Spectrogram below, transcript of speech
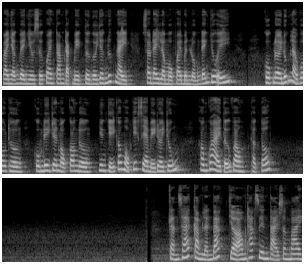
và nhận về nhiều sự quan tâm đặc biệt từ người dân nước này. Sau đây là một vài bình luận đáng chú ý. Cuộc đời đúng là vô thường, cùng đi trên một con đường nhưng chỉ có một chiếc xe bị rơi trúng. Không có ai tử vong, thật tốt. Cảnh sát cầm lệnh bắt chờ ông Thaksin tại sân bay.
